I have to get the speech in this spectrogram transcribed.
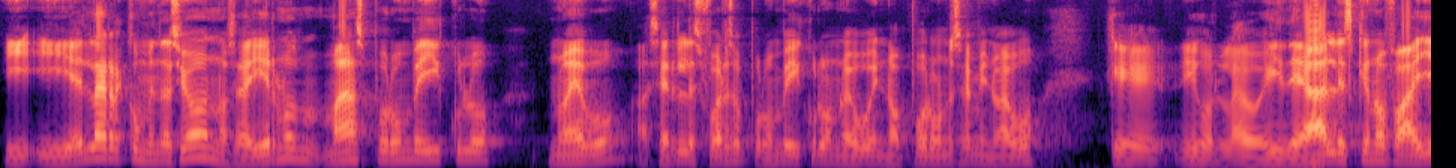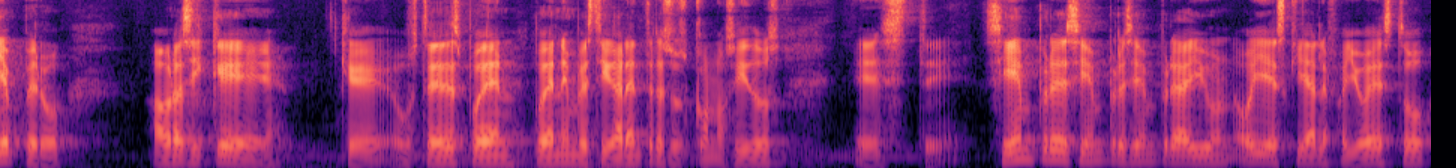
Y, y, es la recomendación, o sea, irnos más por un vehículo nuevo, hacer el esfuerzo por un vehículo nuevo y no por un seminuevo. Que digo, lo ideal es que no falle, pero ahora sí que, que ustedes pueden, pueden investigar entre sus conocidos este, siempre, siempre, siempre hay un, oye, es que ya le falló esto,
